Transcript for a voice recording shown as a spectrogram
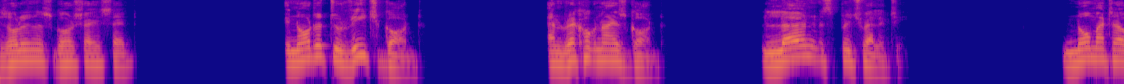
His Holiness Kaur Shahi said, in order to reach God and recognize God, learn spirituality, no matter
